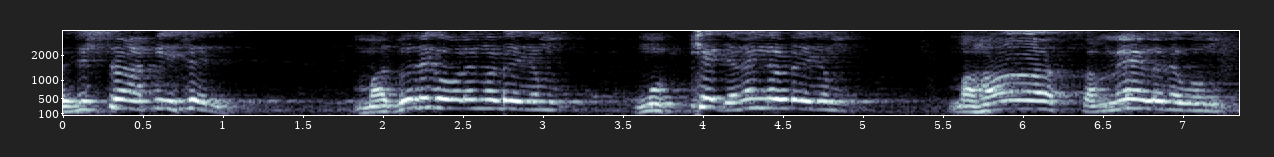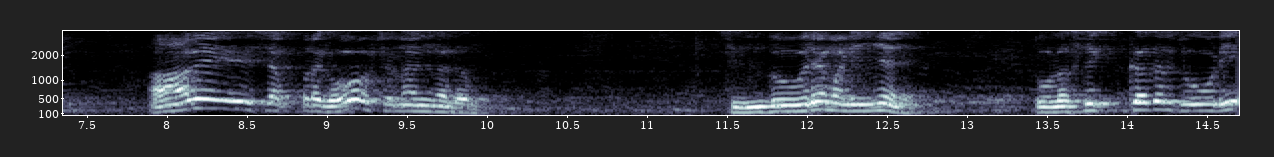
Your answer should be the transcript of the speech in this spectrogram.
രജിസ്റ്റർ ഓഫീസിൽ മധുരഗോളങ്ങളുടെയും മുഖ്യ ജനങ്ങളുടെയും മഹാസമ്മേളനവും ആവേശ പ്രഘോഷണങ്ങളും സിന്ദൂരമണിഞ്ഞ് തുളസിക്കതിർ ചൂടി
